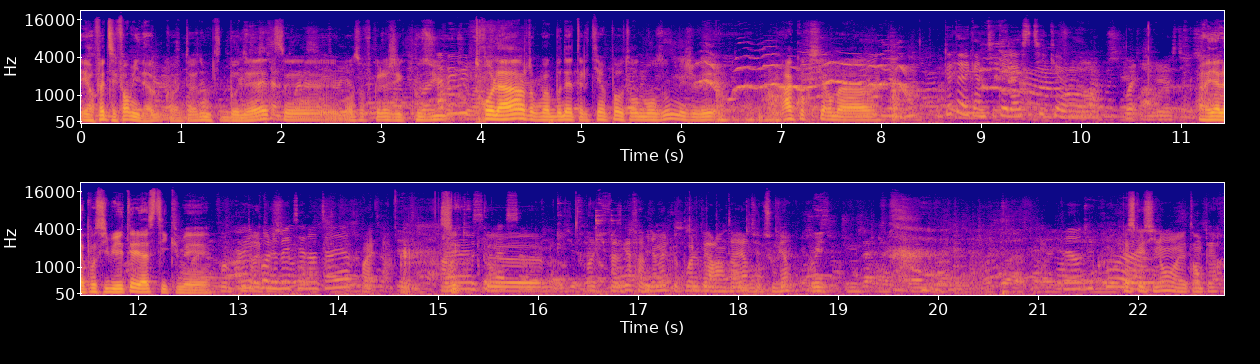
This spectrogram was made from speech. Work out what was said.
Et en fait, c'est formidable. Quoi. Une petite bonnette. euh, bon, sauf que là, j'ai cousu trop large, donc ma bonnette, elle tient pas autour de mon Zoom, mais je vais raccourcir ma. Avec un petit élastique. euh, Ouais, j'ai l'élastique. Ah, il y a la possibilité élastique, mais. Faut le Ah oui, pour le mettre à l'intérieur Ouais. C'est- Un truc, euh, il faudrait que tu fasses gaffe à bien mettre le poil vers l'intérieur, tu te souviens? Oui. Alors du coup, Parce que euh, sinon, euh, t'en perds.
